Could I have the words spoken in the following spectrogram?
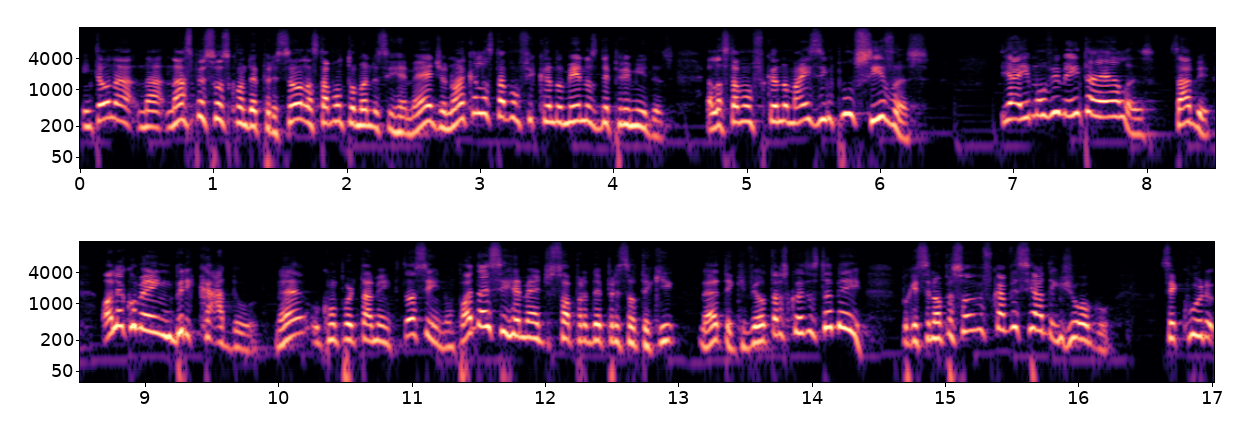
Então, na- na- nas pessoas com depressão, elas estavam tomando esse remédio, não é que elas estavam ficando menos deprimidas, elas estavam ficando mais impulsivas. E aí movimenta elas, sabe? Olha como é imbricado, né, o comportamento. Então assim, não pode dar esse remédio só pra depressão, tem que, né, tem que ver outras coisas também, porque senão a pessoa vai ficar viciada em jogo. Você cura,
